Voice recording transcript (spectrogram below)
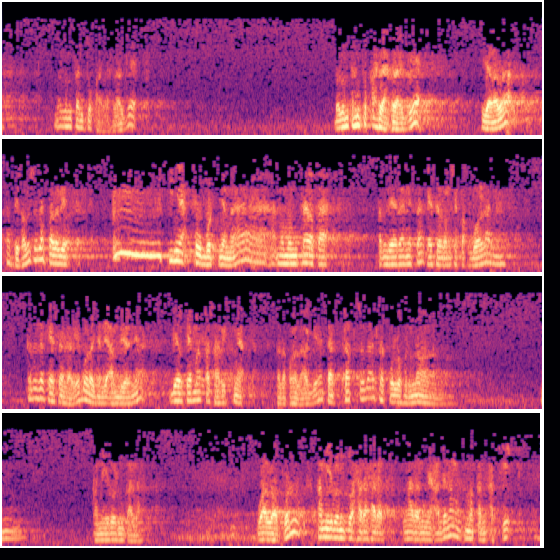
belum tentu kalah lagi. Belum tentu kalah lagi. Ya lah, tapi kalau sudah kalau hmm, punya kubutnya nah memuncal kak penderan itu kayak seorang sepak bola nah. Kan udah kayak lagi bolanya diambilnya biar kema pasariknya Kalau kalau lagi tetap sudah 10 nol. Hmm. Kamerun kalah. Walaupun Kamerun itu harap-harap ngarannya adalah makan aki,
